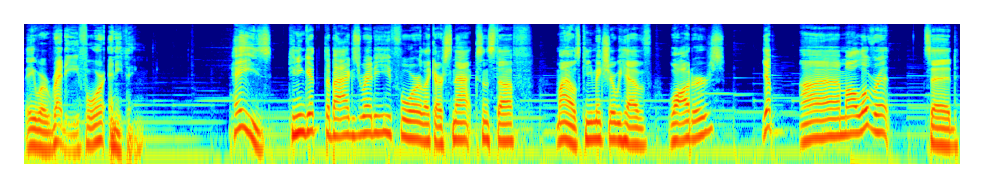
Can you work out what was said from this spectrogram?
they were ready for anything. Hayes, can you get the bags ready for like our snacks and stuff? Myles, can you make sure we have waters? Yep, I'm all over it, said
